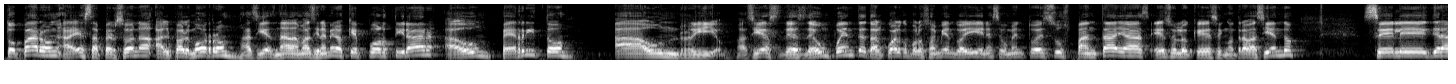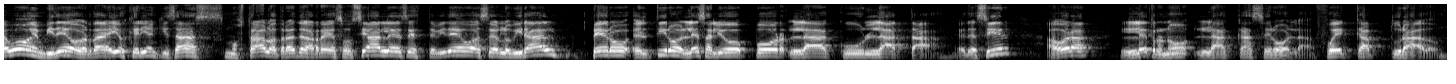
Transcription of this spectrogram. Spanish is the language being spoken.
Toparon a esta persona, al Pablo Morro, así es, nada más y nada menos que por tirar a un perrito a un río. Así es, desde un puente, tal cual como lo están viendo ahí en este momento en sus pantallas, eso es lo que se encontraba haciendo. Se le grabó en video, ¿verdad? Ellos querían quizás mostrarlo a través de las redes sociales, este video, hacerlo viral, pero el tiro le salió por la culata. Es decir, ahora le tronó la cacerola. Fue capturado.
